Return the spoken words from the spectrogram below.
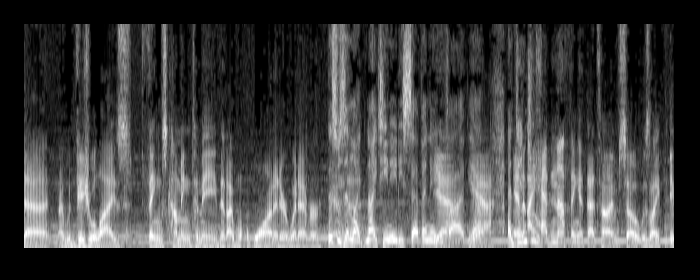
uh, I would visualize things coming to me that I w- wanted or whatever. This was in uh, like 1987, 85, yeah. yeah. And, And, didn't I you, had nothing at that time, so it was like, it,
